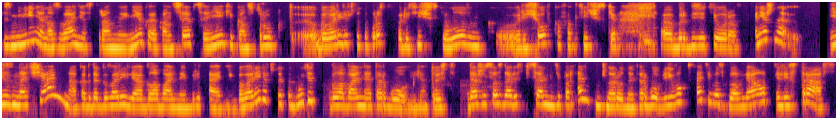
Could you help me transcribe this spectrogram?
изменение названия страны, некая концепция, некий конструкт. Э, говорили, что это просто политический лозунг, э, речевка фактически э, брекзитеров. Конечно, изначально, когда говорили о глобальной Британии, говорили, что это будет глобальная торговля. То есть даже создали специальный департамент международной торговли. Его, кстати, возглавляла Лиз Трасс,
